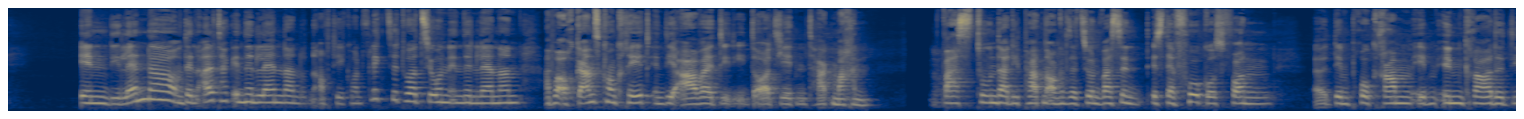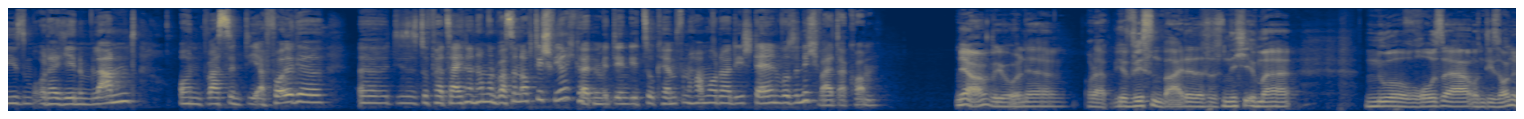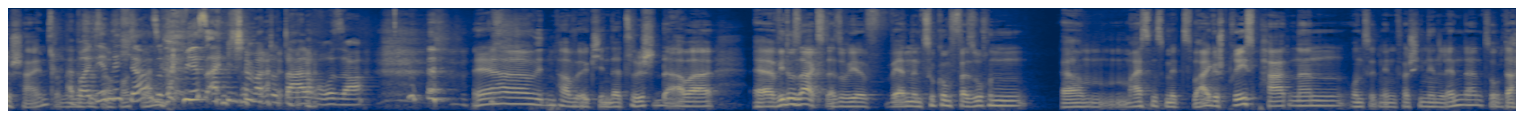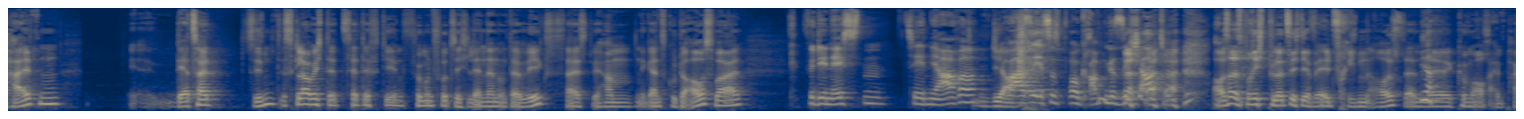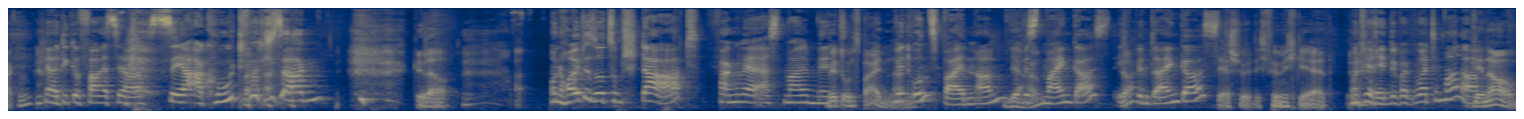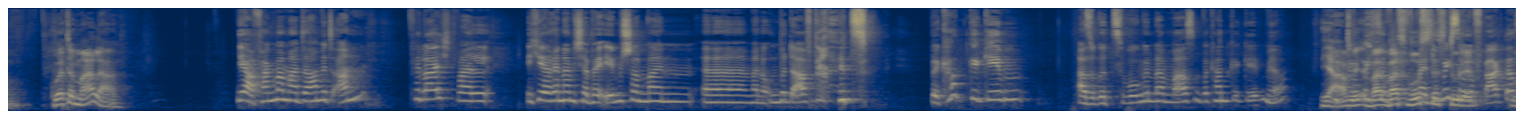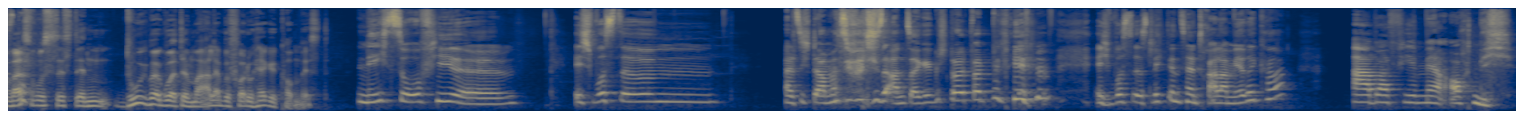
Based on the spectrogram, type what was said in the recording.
in die Länder und den Alltag in den Ländern und auch die Konfliktsituationen in den Ländern, aber auch ganz konkret in die Arbeit, die die dort jeden Tag machen. Was tun da die Partnerorganisationen? Was sind, ist der Fokus von äh, dem Programm eben in gerade diesem oder jenem Land? Und was sind die Erfolge, äh, die sie zu verzeichnen haben? Und was sind auch die Schwierigkeiten, mit denen die zu kämpfen haben oder die Stellen, wo sie nicht weiterkommen? Ja, wir wollen ja, oder wir wissen beide, dass es nicht immer nur rosa und die Sonne scheint. Aber bei dir nicht, ja? Also bei mir ist eigentlich immer total rosa. ja, mit ein paar Wölkchen dazwischen. Aber äh, wie du sagst, also wir werden in Zukunft versuchen, ähm, meistens mit zwei Gesprächspartnern uns in den verschiedenen Ländern zu unterhalten. Derzeit sind, ist, glaube ich, der ZFD in 45 Ländern unterwegs. Das heißt, wir haben eine ganz gute Auswahl. Für die nächsten zehn Jahre ja. quasi ist das Programm gesichert. Außer es bricht plötzlich der Weltfrieden aus, dann ja. äh, können wir auch einpacken. Ja, die Gefahr ist ja sehr akut, würde ich sagen. Genau. Und heute so zum Start fangen wir erstmal mit, mit uns beiden an. Mit uns beiden an. Ja. Du bist mein Gast, ich bin dein Gast. Sehr schön, ich fühle mich geehrt. Und wir reden über Guatemala. Genau, Guatemala. Ja, fangen wir mal damit an, vielleicht, weil ich erinnere mich aber eben schon mein, äh, meine Unbedarftheit bekannt gegeben, also gezwungenermaßen bekannt gegeben, ja. Ja, du was so, wusstest du, du denn? So was wusstest denn du über Guatemala, bevor du hergekommen bist? Nicht so viel. Ich wusste, ähm, als ich damals über diese Anzeige gestolpert bin, eben, ich wusste, es liegt in Zentralamerika, aber vielmehr auch nicht.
